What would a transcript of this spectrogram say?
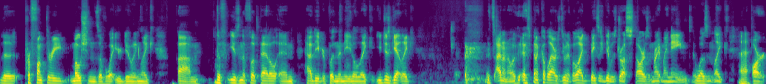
the perfunctory motions of what you're doing, like um the using the foot pedal and how deep you're putting the needle. Like you just get like it's I don't know. I spent a couple hours doing it, but all I basically did was draw stars and write my name. It wasn't like Uh, art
